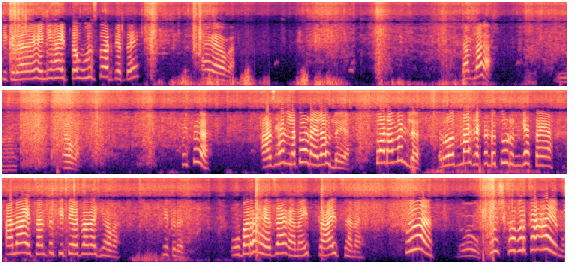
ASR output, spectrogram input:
इकडं ह्यानी आहे तर ऊस तोडतात काय काय बघा. दमला का? नाही. हो का? आज ह्यांना तोडायला लावलं या. तोडा म्हणलं रोज माझ्याकडं तोडून घेता या. आणि आयचा तर किती आहे बघा घ्यावा. इकडं. उभा राहाय जागा ना इतका आयचा नाही? हो. खुश खबर काय आहे मग?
